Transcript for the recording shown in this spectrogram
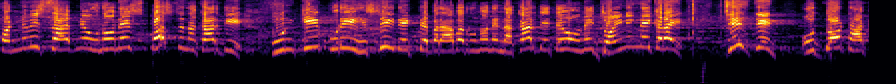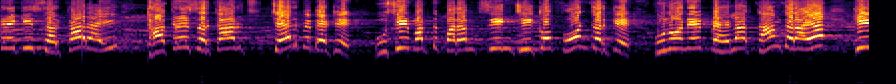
फडणवीस साहब ने उन्होंने स्पष्ट नकार दी। उनकी पूरी हिस्ट्री देखते बराबर उन्होंने नकार देते हुए उन्हें ज्वाइनिंग नहीं कराई। जिस दिन उद्धव ठाकरे की सरकार आई, ठाकरे सरकार चेयर पे बैठे, उसी वक्त परम सिंह जी को फ़ोन करके उन्होंने पहला काम कराया कि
